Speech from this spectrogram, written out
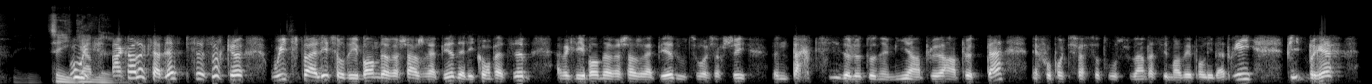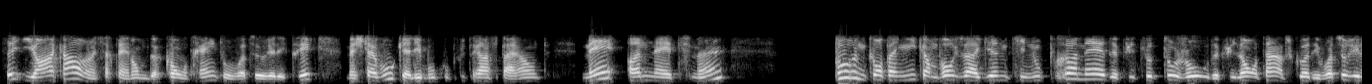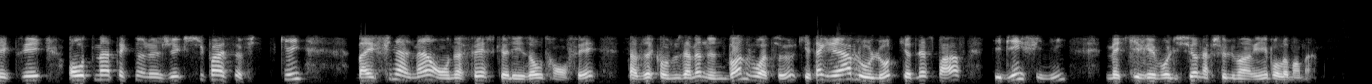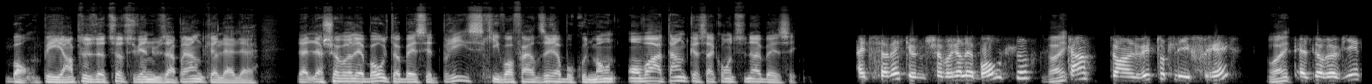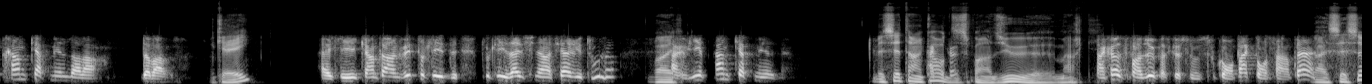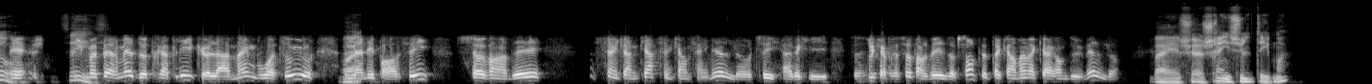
Oui, encore là que ça blesse. Puis c'est sûr que oui, tu peux aller sur des bornes de recharge rapide. Elle est compatible avec les bornes de recharge rapide où tu vas chercher une partie de l'autonomie en peu, en peu de temps. Mais il faut pas que tu fasses ça trop souvent parce que c'est mauvais pour les batteries. Puis bref, tu sais, il y a encore un certain nombre de contraintes aux voitures électriques, mais je t'avoue qu'elle est beaucoup plus transparente. Mais honnêtement, pour une compagnie comme Volkswagen qui nous promet depuis tout- toujours, depuis longtemps en tout cas, des voitures électriques hautement technologiques, super sophistiquées, ben finalement, on a fait ce que les autres ont fait, c'est-à-dire qu'on nous amène une bonne voiture qui est agréable au look, qui a de l'espace, qui est bien finie, mais qui révolutionne absolument rien pour le moment. Bon, puis en plus de ça, tu viens de nous apprendre que la, la, la, la Chevrolet Bolt a baissé de prix, ce qui va faire dire à beaucoup de monde on va attendre que ça continue à baisser. Hey, tu savais qu'une Chevrolet Bolt, là, Ouais. quand tu as enlevé tous les frais, elle te revient 34 000 de base. OK. Avec les, quand tu as enlevé toutes les, toutes les aides financières et tout, là, Ouais. ça revient 34 000 Mais c'est encore dispendieux, euh, Marc. C'est encore dispendieux parce que c'est une sous-compact, on s'entend. Ben, c'est ça. Mais je, me permets de te rappeler que la même voiture, Ouais. l'année passée, se vendait 54, 55 000, là, tu sais, avec les... C'est sûr qu'après ça, t'enlevais les options, t'étais quand même à 42 000, là. ben, je, je serais insulté, moi.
